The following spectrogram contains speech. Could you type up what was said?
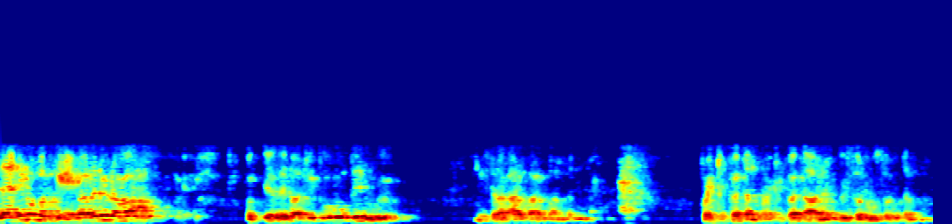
Lha iki kok pegel kok tadi nopo pegel lho iki turutin yo ing sira karo karo banten perdebatan-perdebatannya seru-seru tenan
